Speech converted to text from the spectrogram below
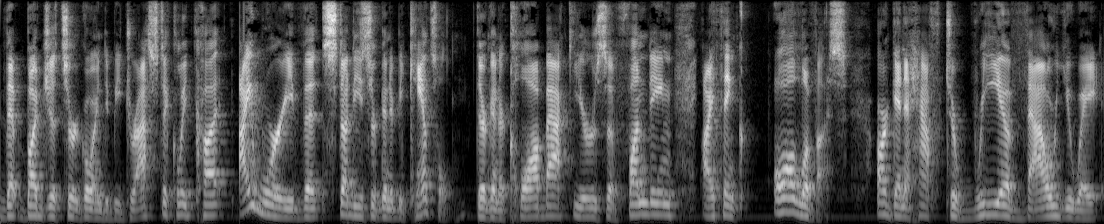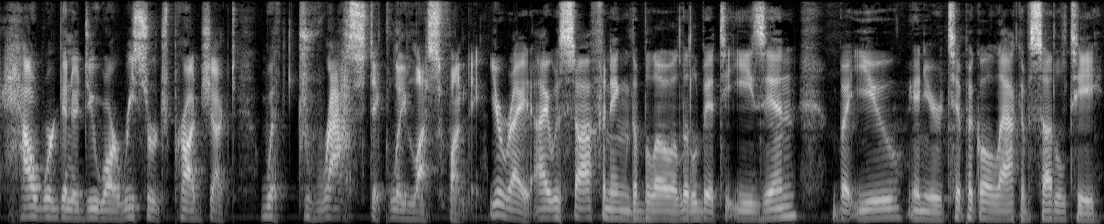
that budgets are going to be drastically cut. I worry that studies are going to be canceled. They're going to claw back years of funding. I think all of us are going to have to reevaluate how we're going to do our research project with drastically less funding. You're right. I was softening the blow a little bit to ease in, but you, in your typical lack of subtlety,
